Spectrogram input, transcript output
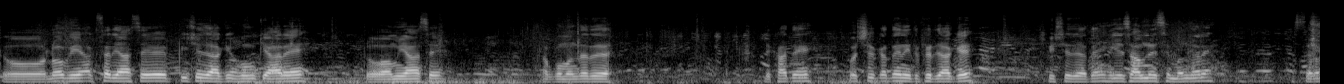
تو لوگ یہ اکثر یہاں سے پیچھے جا کے گھوم کے آ رہے ہیں۔ تو ہم یہاں سے آپ کو منظر دکھاتے ہیں، کوشش کرتے ہیں، نہیں تو پھر جا کے پیچھے جاتے ہیں۔ یہ سامنے سے منظر ہے، اس طرح۔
